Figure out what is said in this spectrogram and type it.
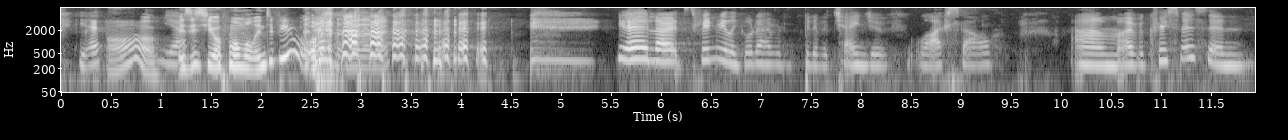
yes. Oh, Yeah. is this your formal interview? Or? Yeah, no, it's been really good. I have a bit of a change of lifestyle um, over Christmas, and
